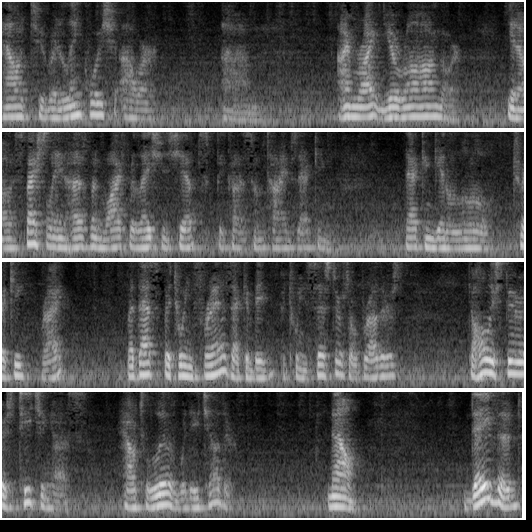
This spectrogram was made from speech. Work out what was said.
how to relinquish our um, I'm right and you're wrong, or, you know, especially in husband-wife relationships, because sometimes that can, that can get a little tricky, right? But that's between friends, that can be between sisters or brothers. The Holy Spirit is teaching us how to live with each other. Now, David,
